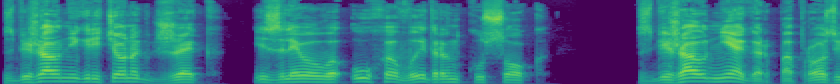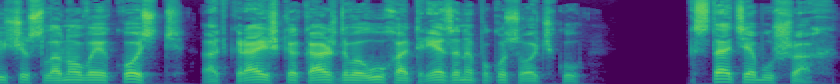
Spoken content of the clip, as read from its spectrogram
Сбежал негритенок Джек, из левого уха выдран кусок. Сбежал негр по прозвищу Слоновая кость, от краешка каждого уха отрезано по кусочку. Кстати, об ушах.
